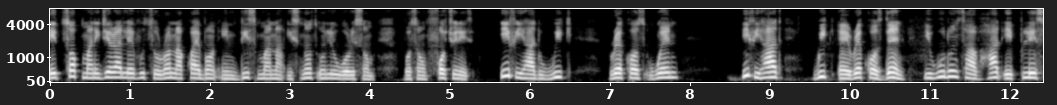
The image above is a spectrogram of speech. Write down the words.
a top managerial level to run Akwa Ibom in this manner is not only worrisome but unfortunate. If he had weak records when, if he had weak uh, records then, he wouldn't have had a place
